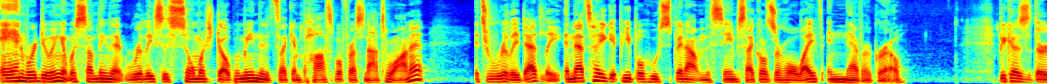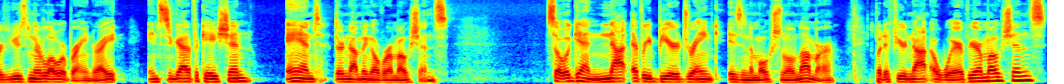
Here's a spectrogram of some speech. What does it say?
And we're doing it with something that releases so much dopamine that it's like impossible for us not to want it. It's really deadly. And that's how you get people who spin out in the same cycles their whole life and never grow because they're using their lower brain, right? Instant gratification and they're numbing over emotions. So, again, not every beer drink is an emotional number, but if you're not aware of your emotions,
